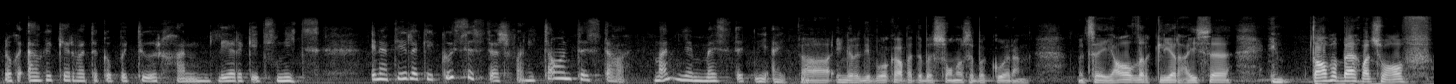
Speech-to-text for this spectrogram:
nog elke keer wat ek op 'n toer gaan, leer ek iets nuuts. En natuurlik die koesisters van die tantes daar. Man, jy mis dit nie uit. Ja, Ingrid die Bokaap het 'n besonderse bekoring met sy helder kleurhuise en Tafelberg wat so half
